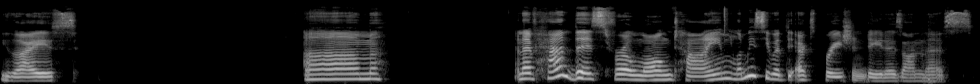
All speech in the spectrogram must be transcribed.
you guys. Um and I've had this for a long time. Let me see what the expiration date is on this.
